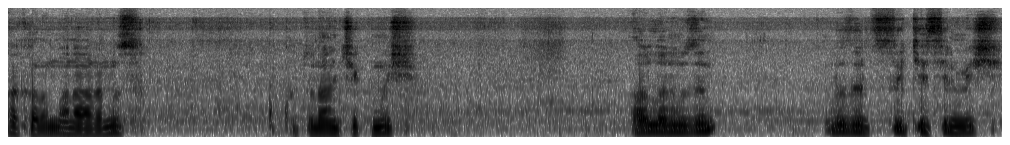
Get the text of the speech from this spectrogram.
Bakalım analarımız kutudan çıkmış. Arılarımızın vızırtısı kesilmiş.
